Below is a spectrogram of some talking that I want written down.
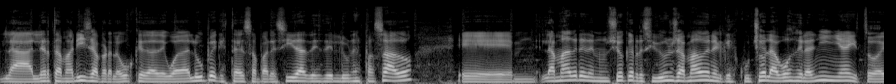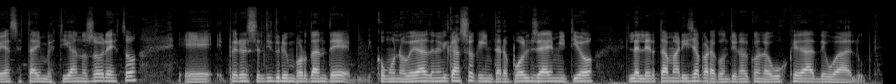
la alerta amarilla para la búsqueda de Guadalupe, que está desaparecida desde el lunes pasado. Eh, la madre denunció que recibió un llamado en el que escuchó la voz de la niña y todavía se está investigando sobre esto, eh, pero es el título importante como novedad en el caso que Interpol ya emitió la alerta amarilla para continuar con la búsqueda de Guadalupe.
